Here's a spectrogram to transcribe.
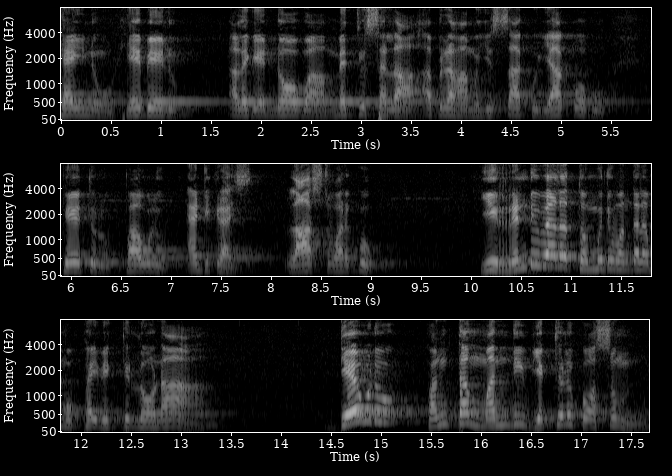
కైను హేబేలు అలాగే నోవా మెత్యుసల అబ్రహాము ఇస్సాకు యాకోబు పేతురు పౌలు యాంటీక్రైస్ట్. లాస్ట్ వరకు ఈ రెండు వేల తొమ్మిది వందల ముప్పై వ్యక్తుల్లోన దేవుడు కొంతమంది వ్యక్తుల కోసం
